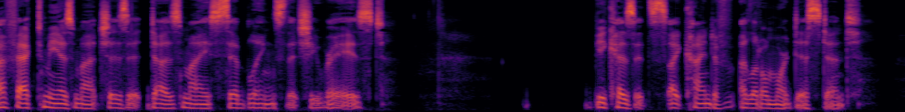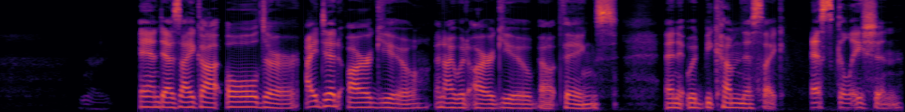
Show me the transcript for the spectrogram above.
affect me as much as it does my siblings that she raised because it's like kind of a little more distant. And as I got older, I did argue and I would argue about things and it would become this like escalation.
